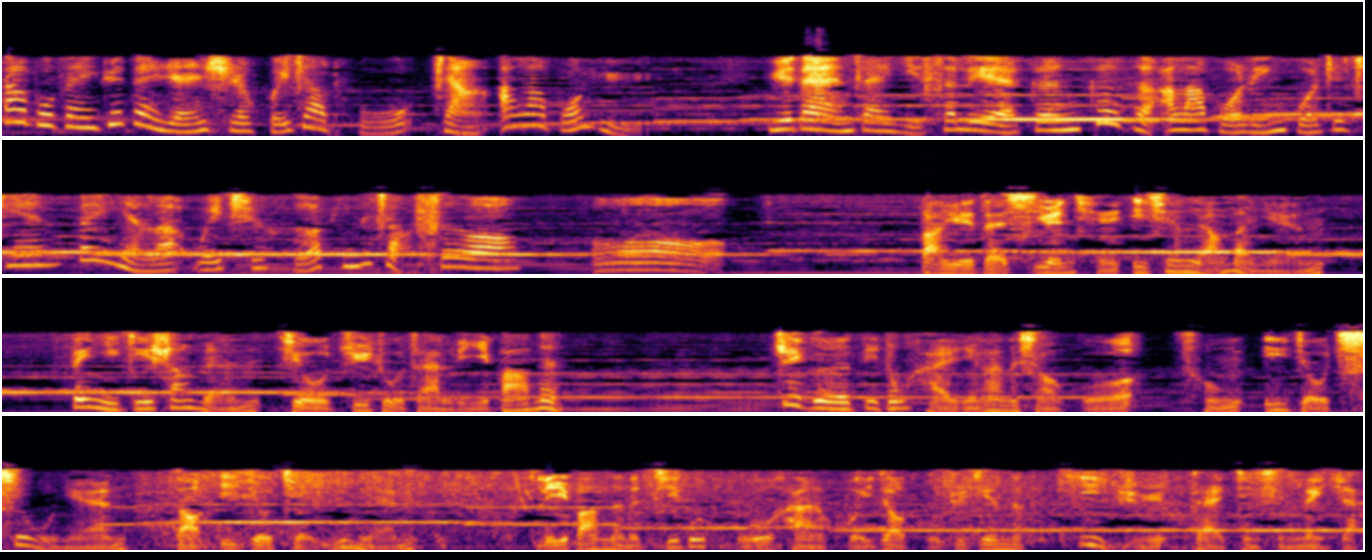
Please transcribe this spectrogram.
大部分约旦人是回教徒，讲阿拉伯语。约旦在以色列跟各个阿拉伯邻国之间扮演了维持和平的角色哦。哦，大约在西元前一千两百年，腓尼基商人就居住在黎巴嫩。这个地中海沿岸的小国，从一九七五年到一九九一年，黎巴嫩的基督徒和回教徒之间呢一直在进行内战。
